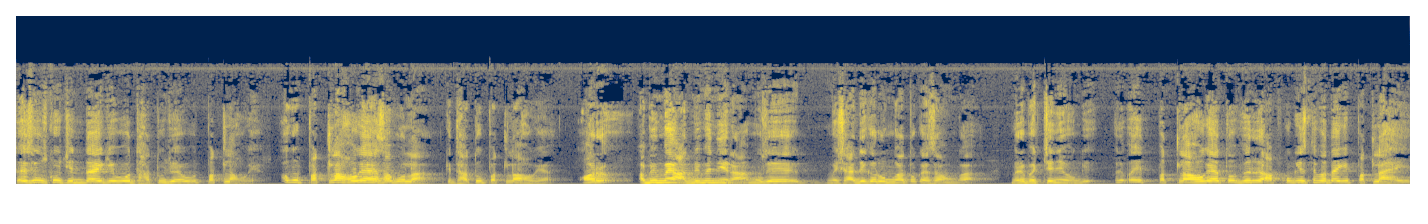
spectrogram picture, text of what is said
तो ऐसे उसको चिंता है कि वो धातु जो है वो पतला हो गया। अब वो पतला हो गया, ऐसा बोला कि धातु पतला हो गया। और अभी मैं आदमी में नहीं रहा, मुझे, मैं शादी करूँगा तो कैसा होगा? मेरे बच्चे नहीं होंगे। अरे भाई पतला हो गया तो फिर आपको किसने बताया कि पतला है ये?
